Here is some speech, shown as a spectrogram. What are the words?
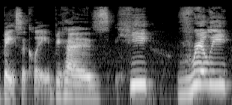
basically, because he really,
